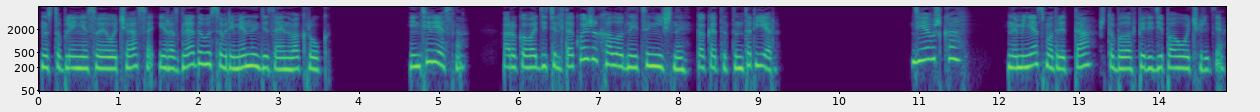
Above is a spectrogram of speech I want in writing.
наступление своего часа и разглядываю современный дизайн вокруг. Интересно, а руководитель такой же холодный и циничный, как этот интерьер? «Девушка!» На меня смотрит та, что была впереди по очереди,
